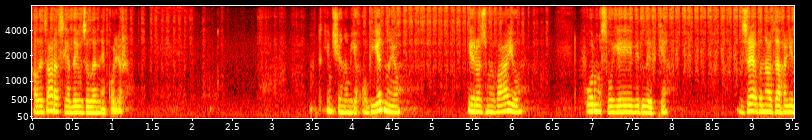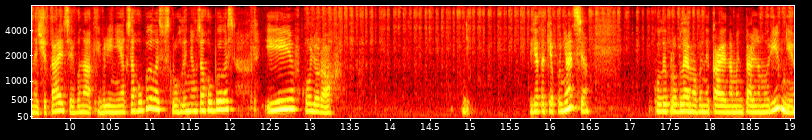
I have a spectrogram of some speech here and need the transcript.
Але зараз я даю зелений колір. Таким чином я об'єдную і розмиваю форму своєї відливки. Вже вона взагалі не читається, вона і в лініях загубилась, в скругленнях загубилась, і в кольорах. Є таке поняття, коли проблема виникає на ментальному рівні,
